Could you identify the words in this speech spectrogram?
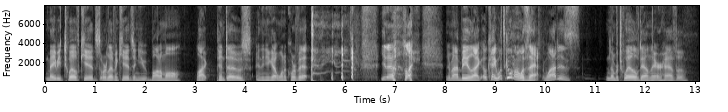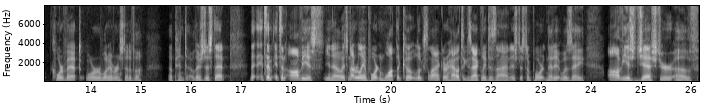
maybe twelve kids or eleven kids, and you bought them all like Pintos, and then you got one a Corvette, you know, like there might be like, okay, what's going on with that? Why does number twelve down there have a Corvette or whatever instead of a a Pinto? There's just that. that- It's a it's an obvious you know it's not really important what the coat looks like or how it's exactly designed. It's just important that it was a obvious gesture of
